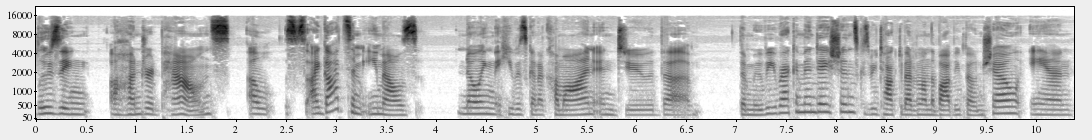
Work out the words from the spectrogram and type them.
losing a hundred pounds. Uh, I got some emails knowing that he was going to come on and do the the movie recommendations because we talked about it on the Bobby Bones Show, and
